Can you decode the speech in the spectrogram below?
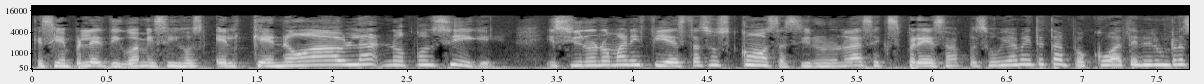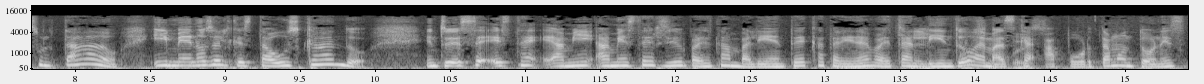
que siempre les digo a mis hijos, el que no habla no consigue. Y si uno no manifiesta sus cosas, si uno no las expresa, pues obviamente tampoco va a tener un resultado, y menos el que está buscando. Entonces, este, a mí, a mí este ejercicio me parece tan valiente, Catalina, me parece tan lindo, además que aporta montones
